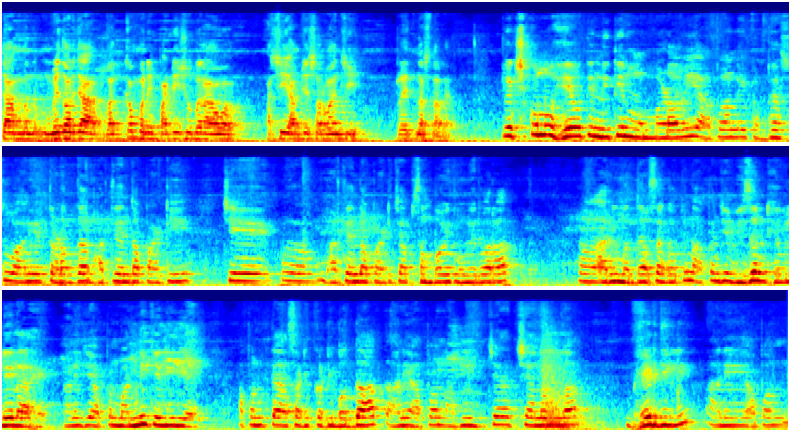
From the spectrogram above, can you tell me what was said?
त्या उमेदवारच्या भक्कमपणे पाठीशी उभं राहावं अशी आमची सर्वांची प्रयत्न असणार आहे. प्रेक्षकांनो हे होते नितीन मडावी. आपण एक अभ्यासू आणि तडफदार भारतीय जनता पार्टीचे भारतीय जनता पार्टीच्या संभावित उमेदवारात आर्वी मतदारसंघातून आपण जे विजन ठेवलेलं आहे आणि जी आपण मांडणी केलेली आहे आपण त्यासाठी कटिबद्ध आहात आणि आपण आमच्या चॅनलला भेट दिली आणि आपण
